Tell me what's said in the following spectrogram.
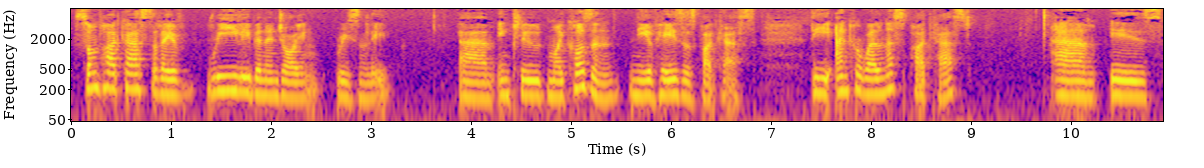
Some podcasts that I have really been enjoying recently um, include my cousin Niamh Hayes' podcast. The Anchor Wellness podcast um, is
